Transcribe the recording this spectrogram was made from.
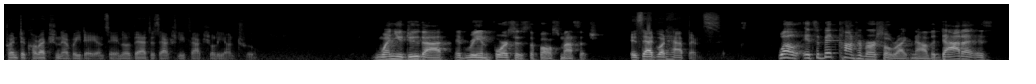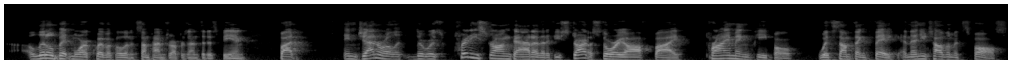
print a correction every day and say no that is actually factually untrue. When you do that it reinforces the false message. Is that what happens? Well it's a bit controversial right now. The data is a little bit more equivocal than it's sometimes represented as being. But in general, there was pretty strong data that if you start a story off by priming people with something fake and then you tell them it's false,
